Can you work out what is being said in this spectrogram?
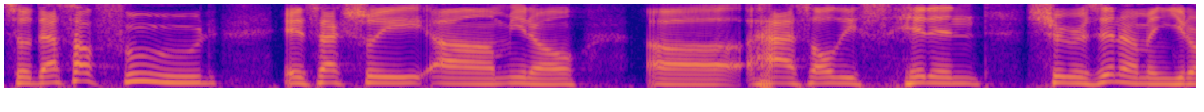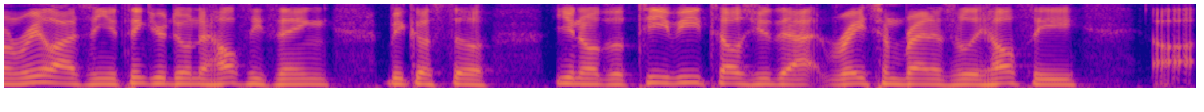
So that's how food is actually, um, you know, uh, has all these hidden sugars in them, and you don't realize, and you think you're doing a healthy thing because the, you know, the TV tells you that Raisin Bran is really healthy, uh,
